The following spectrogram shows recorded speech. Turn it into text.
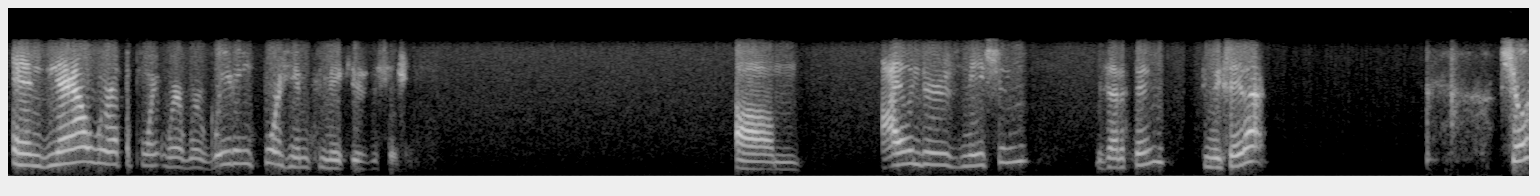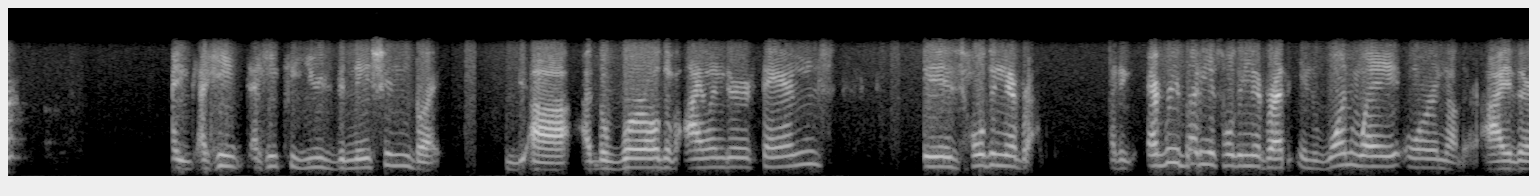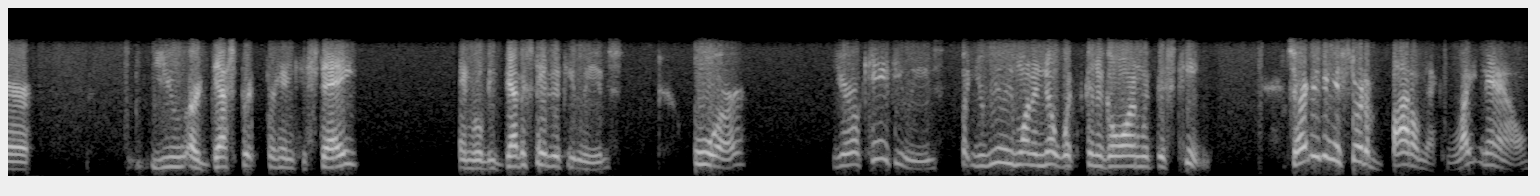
And now we're at the point where we're waiting for him to make his decision. Um, Islanders Nation, is that a thing? Can we say that? Sure. I, I hate I hate to use the nation, but uh, the world of Islander fans is holding their breath. I think everybody is holding their breath in one way or another. Either you are desperate for him to stay and will be devastated if he leaves, or you're okay if he leaves, but you really want to know what's going to go on with this team. So everything is sort of bottlenecked right now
